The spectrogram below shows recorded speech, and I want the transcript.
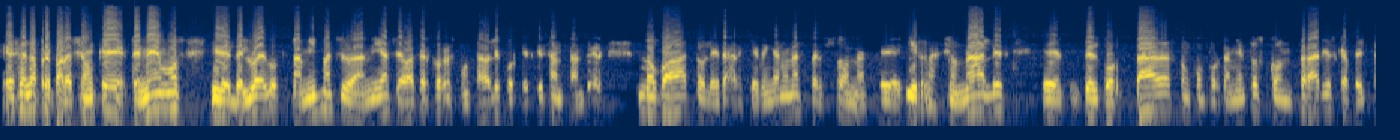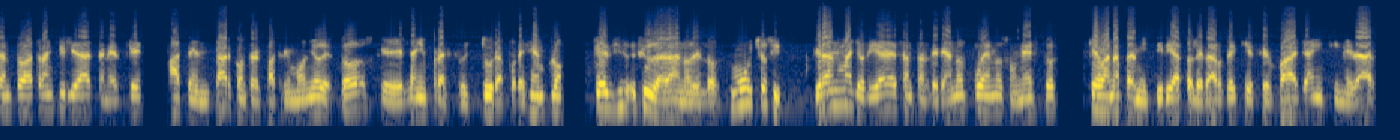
Esa es la preparación que tenemos y desde luego la misma ciudadanía se va a hacer corresponsable porque es que Santander no va a tolerar que vengan unas personas eh, irracionales, eh, desbordadas, con comportamientos contrarios que afectan toda tranquilidad de tener que atentar contra el patrimonio de todos, que es la infraestructura. Por ejemplo, ¿qué ciudadano de los muchos y gran mayoría de santanderianos buenos, honestos, que van a permitir y a tolerar de que se vaya a incinerar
